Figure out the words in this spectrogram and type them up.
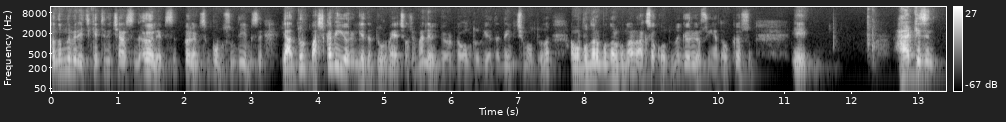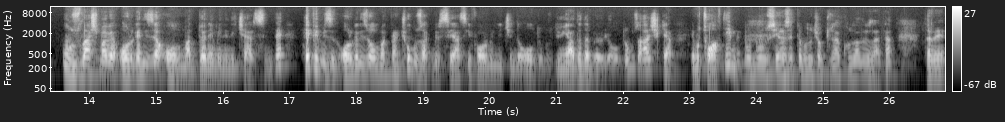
tanımlı bir etiketin içerisinde öyle misin, böyle misin, bu musun, değil misin? Ya dur başka bir yörüngede durmaya çalışıyorum. Ben de bilmiyorum ne olduğunu ya da ne biçim olduğunu. Ama bunların bunların bunların aksak olduğunu görüyorsun ya da okuyorsun. Ee, herkesin uzlaşma ve organize olma döneminin içerisinde hepimizin organize olmaktan çok uzak bir siyasi formülün içinde olduğumuz, dünyada da böyle olduğumuz aşikar. E bu tuhaf değil mi? Bu, bu siyasette bunu çok güzel kullanır zaten. Tabii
